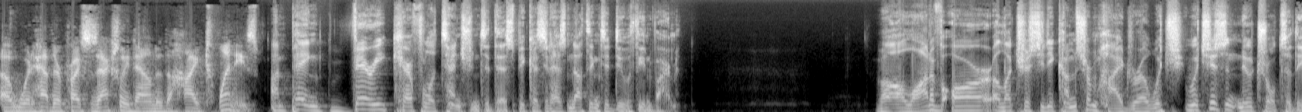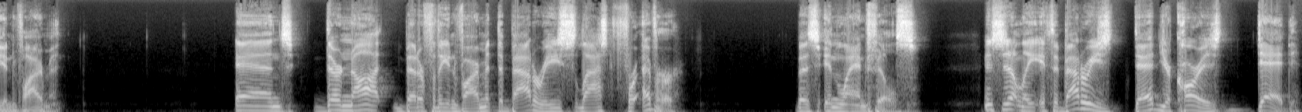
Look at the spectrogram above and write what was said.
uh, would have their prices actually down to the high 20s. I'm paying very careful attention to this because it has nothing to do with the environment. Well, a lot of our electricity comes from hydro, which which isn't neutral to the environment. And they're not better for the environment. The batteries last forever that's in landfills. Incidentally, if the battery's dead, your car is dead.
